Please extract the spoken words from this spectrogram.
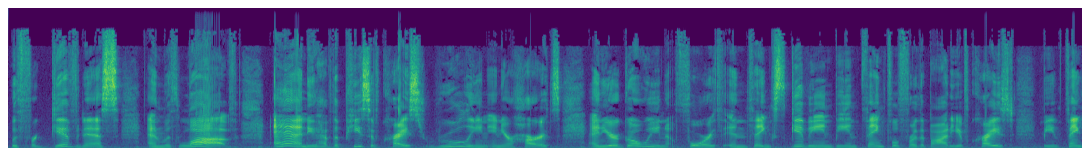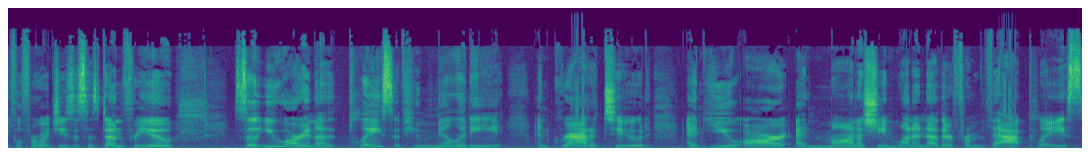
with forgiveness and with love. And you have the peace of christ ruling in your hearts and you're going forth in thanksgiving being thankful for the body of christ being thankful for what jesus has done for you so you are in a place of humility and gratitude, and you are admonishing one another from that place,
